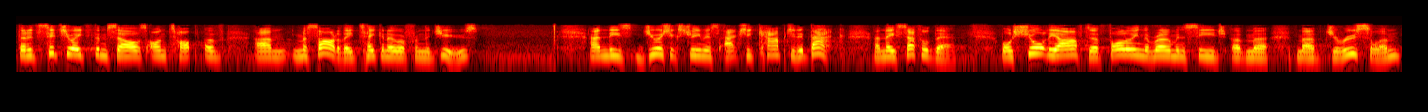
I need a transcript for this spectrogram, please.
that had situated themselves on top of um, Masada. They'd taken over from the Jews. And these Jewish extremists actually captured it back and they settled there. Well, shortly after, following the Roman siege of, Jerusalem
